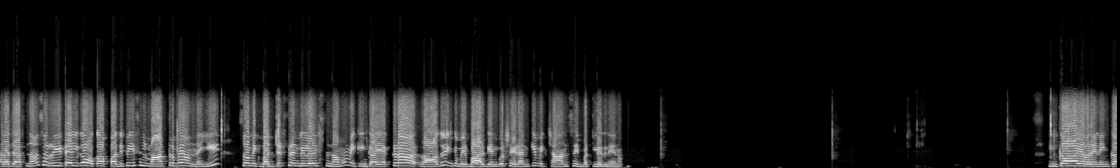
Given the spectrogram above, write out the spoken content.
అలా చేస్తున్నాము. సో రీటైల్గా ఒక పది పీసులు మాత్రమే ఉన్నాయి. సో మీకు బడ్జెట్ ఫ్రెండ్లీలో ఇస్తున్నాము. మీకు ఇంకా ఎక్కడ రాదు. ఇంకా మీరు బార్గెన్ కూడా చేయడానికి మీకు ఛాన్స్ ఇవ్వట్లేదు నేను. ఇంకా ఎవరైనా ఇంకా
